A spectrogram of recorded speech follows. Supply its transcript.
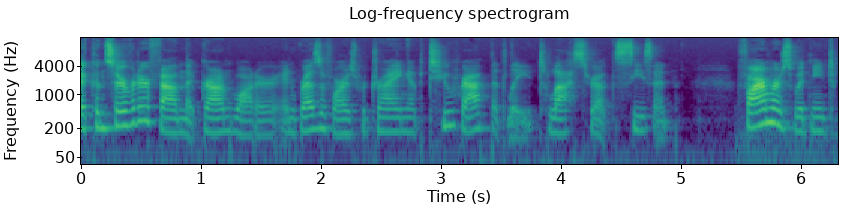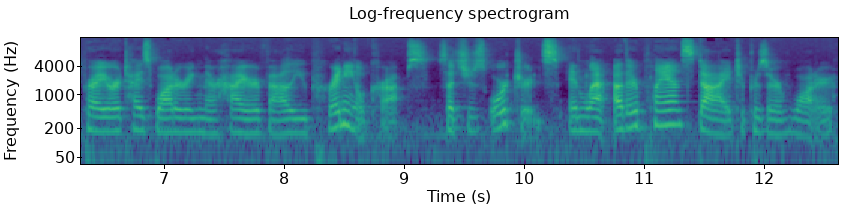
The conservator found that groundwater and reservoirs were drying up too rapidly to last throughout the season. Farmers would need to prioritize watering their higher value perennial crops, such as orchards, and let other plants die to preserve water.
